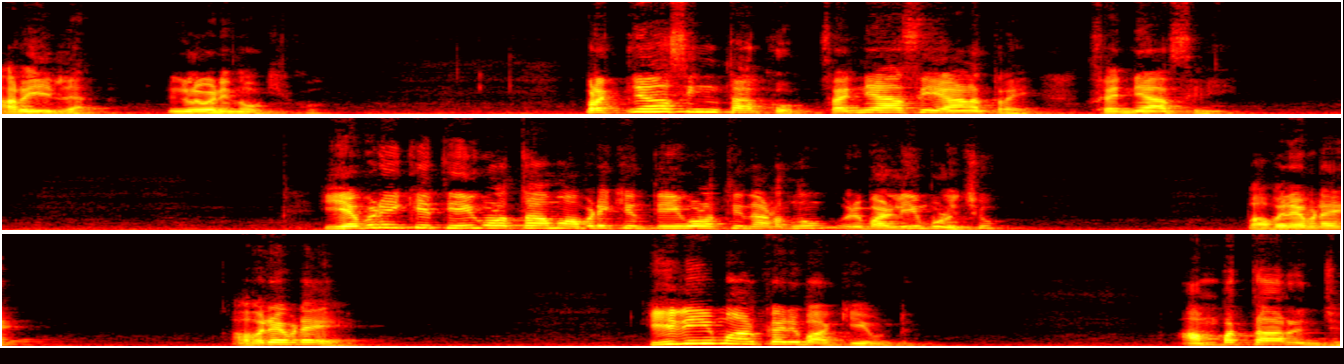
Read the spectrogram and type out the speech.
അറിയില്ല. നിങ്ങൾ വേണി നോക്കിക്കോ. പ്രജ്ഞാ സിംഗ് താക്കൂർ സന്യാസിയാണത്രേ സന്യാസിനി. എവിടേക്ക് തീ കൊളത്താമോ അവിടേക്കും തീ കൊളത്തി നടന്നു ഒരു പള്ളിയും പൊളിച്ചു. അപ്പൊ അവരെവിടെ? അവരെവിടെ? ഇനിയും ആൾക്കാർ ബാക്കിയുണ്ട്. അമ്പത്താറ് ഇഞ്ച്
